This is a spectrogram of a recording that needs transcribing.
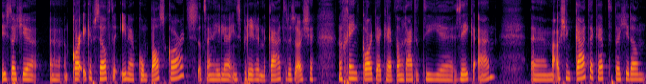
is dat je uh, een card. Ik heb zelf de Inner Compass cards. Dat zijn hele inspirerende kaarten. Dus als je nog geen card hebt, dan raad ik die uh, zeker aan. Uh, maar als je een kaartdeck hebt, dat je dan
